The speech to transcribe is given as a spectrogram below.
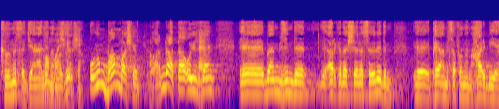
kılınırsa cenaze Bambaşka namazı şey. onun bambaşka vardır. Hatta o yüzden e, ben bizim de arkadaşlara söyledim. E, Peyami Safa'nın Harbiye,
